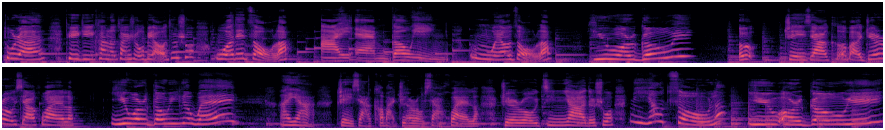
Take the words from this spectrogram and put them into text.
突然，Piggy 看了看手表，他说：“我得走了。” I am going。我要走了。You are going。哦，这下可把 Gerald 吓坏了。You are going away？哎呀，这下可把 Gerald 吓坏了。Gerald 惊讶地说：“你要走了？You are going？”Yes。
